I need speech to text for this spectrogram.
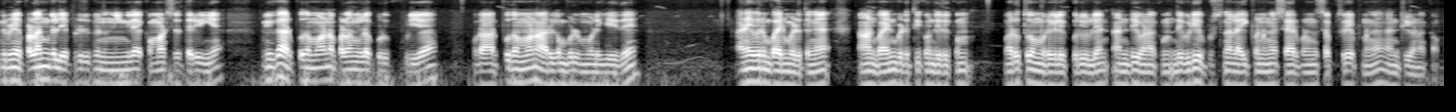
இதனுடைய பலன்கள் எப்படி இருக்குன்னு நீங்களே கமெண்ட்ஸில் தெரிவிங்க. மிக அற்புதமான பலன்களை கொடுக்கக்கூடிய ஒரு அற்புதமான அருகம்புல் மூலிகை இது. அனைவரும் பயன்படுத்துங்க. நான் பயன்படுத்தி கொண்டிருக்கும் மருத்துவ முறைகளை கூறியுள்ளேன். நன்றி வணக்கம். இந்த வீடியோ பிடிச்சிருந்தால் லைக் பண்ணுங்கள் ஷேர் பண்ணுங்கள் சப்ஸ்கிரைப் பண்ணுங்கள் நன்றி வணக்கம்.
